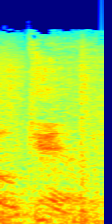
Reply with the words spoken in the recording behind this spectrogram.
Triple kill.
